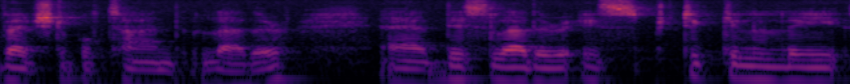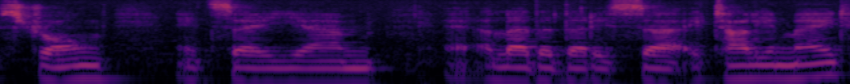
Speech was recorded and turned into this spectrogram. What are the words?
vegetable tanned leather. Uh, this leather is particularly strong. It's a um, a leather that is uh, Italian made.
